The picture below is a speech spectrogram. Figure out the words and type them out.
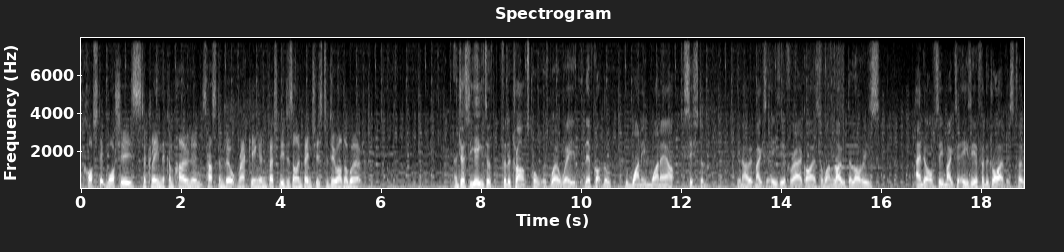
caustic washes to clean the components, custom built racking and specially designed benches to do other work. And just the ease of, for the transport as well where they've got the, the one in one out system. You know, it makes it easier for our guys to unload the lorries and it obviously makes it easier for the drivers too,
